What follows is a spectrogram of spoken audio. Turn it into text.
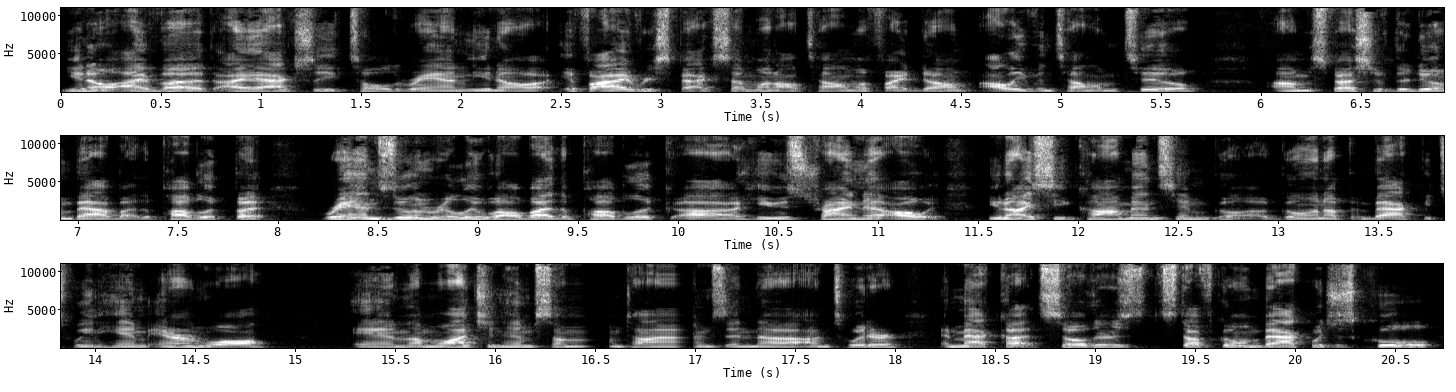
you know, I've uh, I actually told Rand, you know, if I respect someone, I'll tell them. If I don't, I'll even tell them too um, especially if they're doing bad by the public. But Rand's doing really well by the public. Uh, he was trying to, oh, you know, I see comments him go, going up and back between him, Aaron Wall, and I'm watching him sometimes and uh, on Twitter and Matt Cut. So there's stuff going back, which is cool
